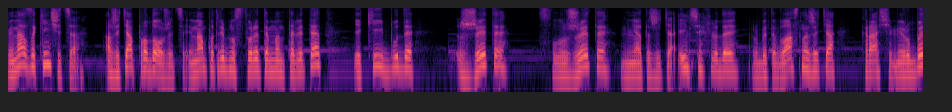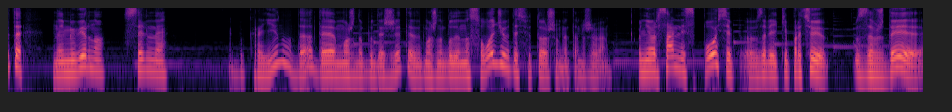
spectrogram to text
Війна закінчиться, а життя продовжиться. І нам потрібно створити менталітет, який буде жити, служити, міняти життя інших людей, робити власне життя кращим і робити неймовірно сильне якби, країну, да, де можна буде жити, можна буде насолоджуватись від того, що ми там живемо. Універсальний спосіб, взагалі, який працює завжди.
